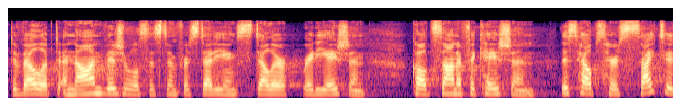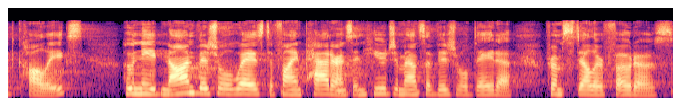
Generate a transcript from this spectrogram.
developed a non-visual system for studying stellar radiation called sonification. This helps her sighted colleagues who need non-visual ways to find patterns in huge amounts of visual data from stellar photos.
